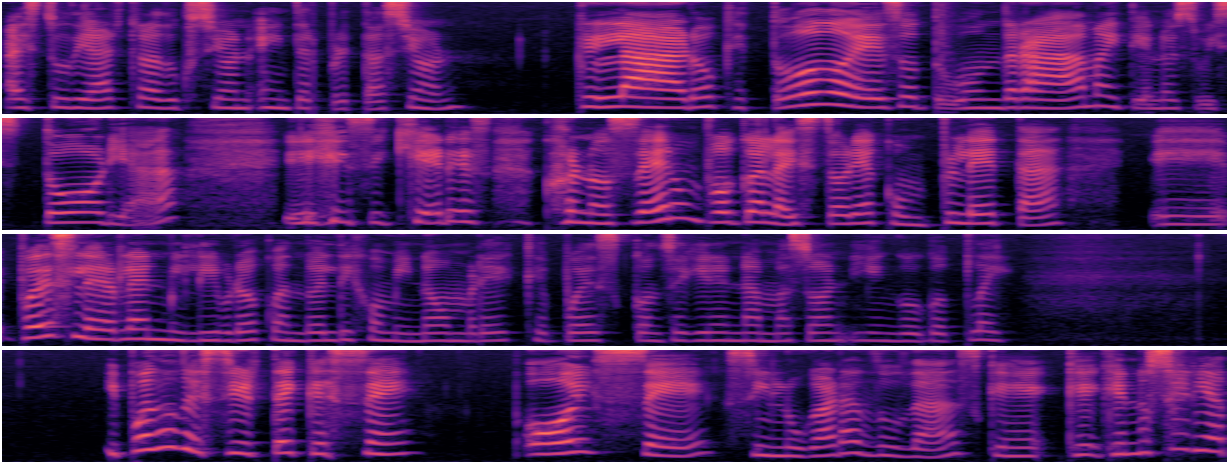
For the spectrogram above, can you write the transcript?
a estudiar traducción e interpretación Claro que todo eso tuvo un drama y tiene su historia. Y si quieres conocer un poco la historia completa, eh, puedes leerla en mi libro cuando él dijo mi nombre, que puedes conseguir en Amazon y en Google Play. Y puedo decirte que sé, hoy sé, sin lugar a dudas, que, que no sería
